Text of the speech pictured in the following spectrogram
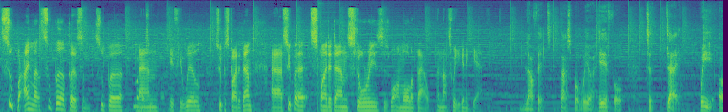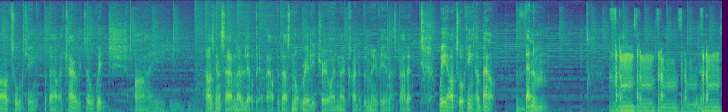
super, I'm a super person. Super man, if you will. Super Spider Dan. Uh, super Spider Dan stories is what I'm all about, and that's what you're going to get. Love it. That's what we are here for. Today, we are talking about a character which I. I was going to say I know a little bit about, but that's not really true. I know kind of the movie, and that's about it. We are talking about Venom. Venom, venom, venom, venom, venom.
